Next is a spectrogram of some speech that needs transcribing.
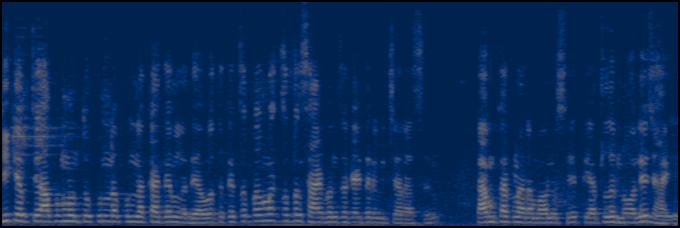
ठीक आहे ते आपण म्हणतो पुन्हा पुन्हा काय त्यांना द्यावं? तर त्याचं पण मागचं पण साहेबांचा काहीतरी विचार असेल. काम करणारा माणूस आहे. त्यातलं नॉलेज आहे.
